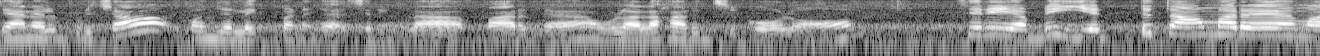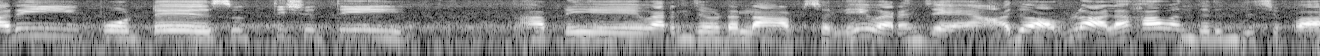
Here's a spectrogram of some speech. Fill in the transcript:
சேனல் பிடிச்சா கொஞ்சம் லைக் பண்ணுங்கள் சரிங்களா? பாருங்கள் அவ்வளோ அழகாக இருந்துச்சு கோலம். சரி அப்படியே எட்டு தாமரை மாதிரி போட்டு சுற்றி சுற்றி அப்படி வரைஞ்சி விடலாம் அப்படி சொல்லி வரைஞ்சேன். அது அவ்வளோ அழகாக வந்துருந்துச்சுப்பா.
